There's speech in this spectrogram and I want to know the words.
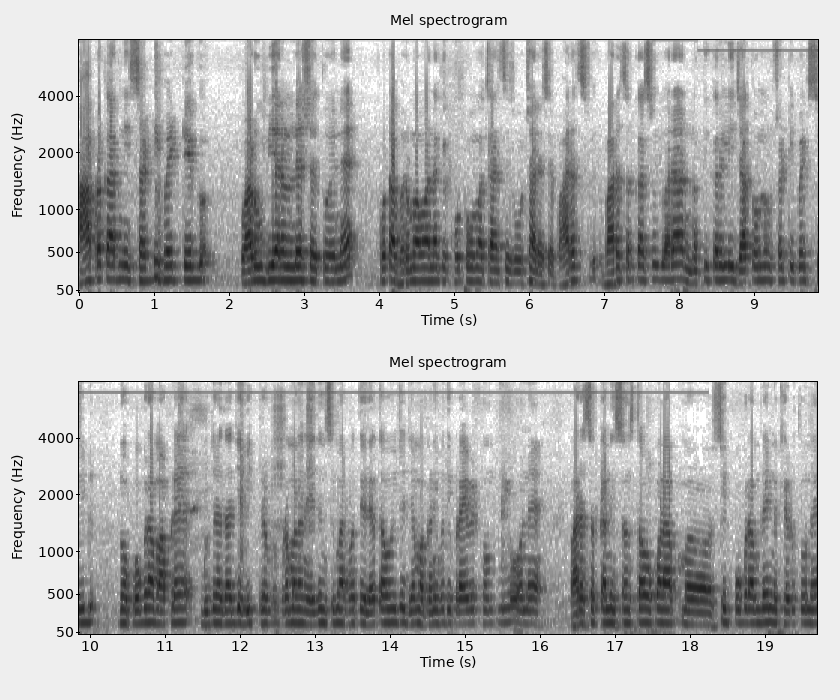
આ પ્રકારની સર્ટિફાઈડ ટેગ વાળું બિયારણ લેશે તો એને ખોટા ભરમાવાના કે ખોટોમાં ચાન્સીસ ઓછા રહેશે. ભારત ભારત સરકાર શ્રી દ્વારા નક્કી કરેલી જાતોનું સર્ટિફાઈડ સીડનો પ્રોગ્રામ આપણે ગુજરાત રાજ્ય બીજ પ્ર- પ્રમાણન એજન્સી મારફતે લેતા હોઈએ છીએ, જેમાં ઘણી બધી પ્રાઇવેટ કંપનીઓ અને ભારત સરકારની સંસ્થાઓ પણ આ સીડ પ્રોગ્રામ લઈને ખેડૂતોને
